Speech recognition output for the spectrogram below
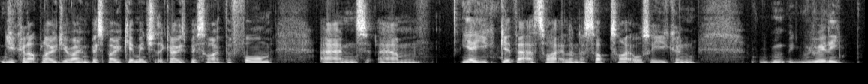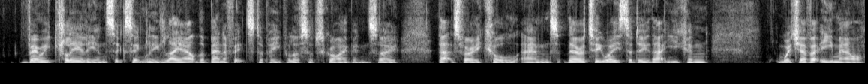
you can upload your own bespoke image that goes beside the form, and um, yeah, you can give that a title and a subtitle, so you can really very clearly and succinctly lay out the benefits to people of subscribing. So that's very cool. And there are two ways to do that. You can whichever email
